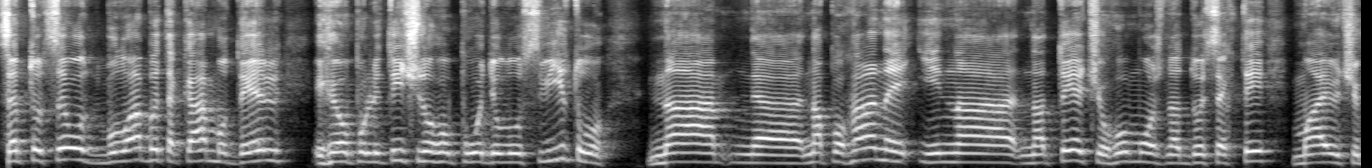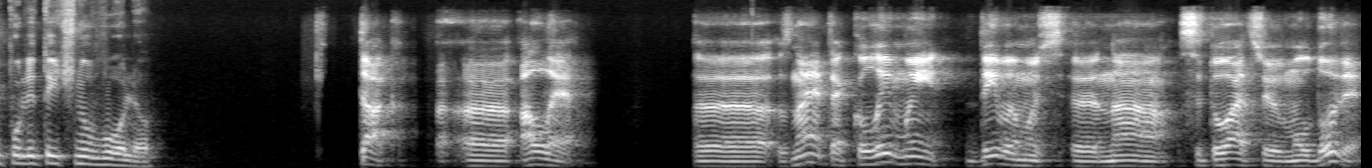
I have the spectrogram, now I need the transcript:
Себто, це от була би така модель геополітичного поділу світу на, е, на погане і на, на те, чого можна досягти, маючи політичну волю. Так, е, але е, знаєте, коли ми дивимось на ситуацію в Молдові,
